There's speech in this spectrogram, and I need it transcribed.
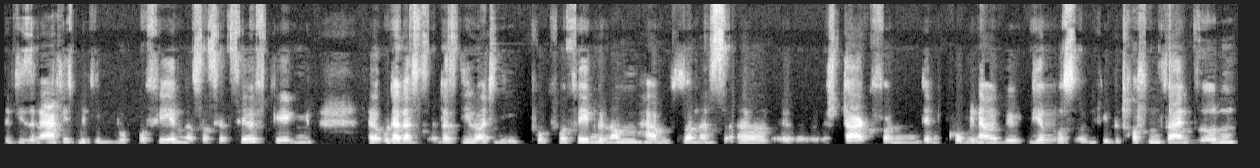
diese Nachricht mit Ibuprofen, dass das jetzt hilft gegen äh, oder dass, dass die Leute, die Ibuprofen genommen haben, besonders äh, stark von dem Coronavirus irgendwie betroffen sein würden.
